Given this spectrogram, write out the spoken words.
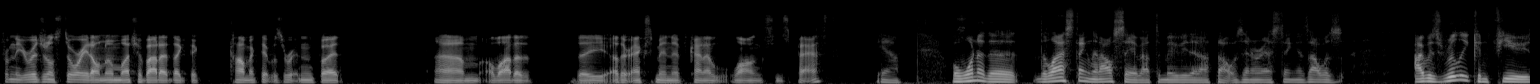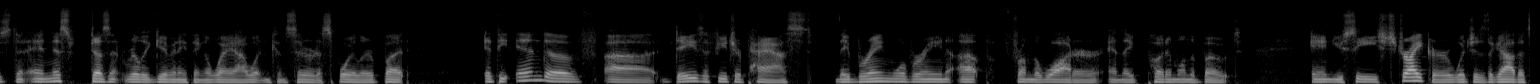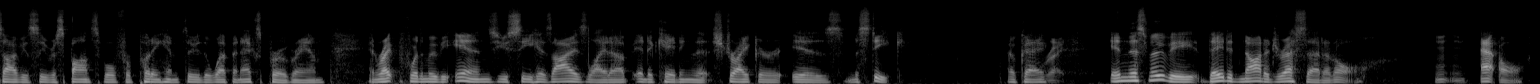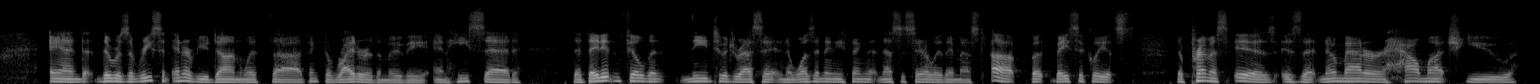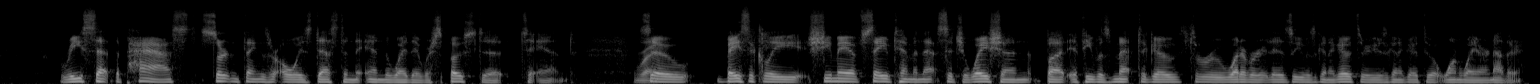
from the original story. I don't know much about it, like the comic that was written, but um, a lot of the other X Men have kind of long since passed. Yeah. Well, one of the the last thing that I'll say about the movie that I thought was interesting is I was I was really confused, and, this doesn't really give anything away. I wouldn't consider it a spoiler, but at the end of uh, Days of Future Past, they bring Wolverine up from the water and they put him on the boat. And you see Stryker, which is the guy that's obviously responsible for putting him through the Weapon X program. And right before the movie ends, you see his eyes light up, indicating that Stryker is Mystique. Okay? Right. In this movie, they did not address that at all Mm-mm. at all. And there was a recent interview done with, uh, I think, the writer of the movie, and he said that they didn't feel the need to address it, and it wasn't anything that necessarily they messed up. But basically, it's the premise is is that no matter how much you reset the past, certain things are always destined to end the way they were supposed to to end. Right. So basically, she may have saved him in that situation, but if he was meant to go through whatever it is he was going to go through, he was going to go through it one way or another.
